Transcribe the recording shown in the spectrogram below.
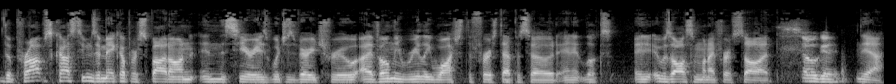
the props, costumes, and makeup are spot on in the series, which is very true. I've only really watched the first episode, and it looks it it was awesome when I first saw it. So good. Yeah,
